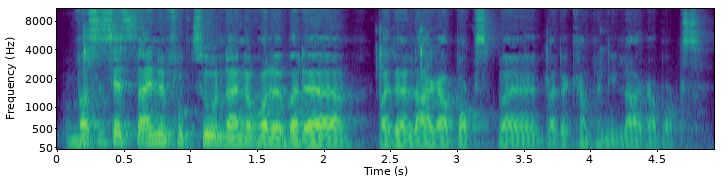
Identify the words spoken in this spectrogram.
Was ist jetzt deine Funktion, deine Rolle bei der, bei der Lagerbox, bei, bei der Company Lagerbox?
